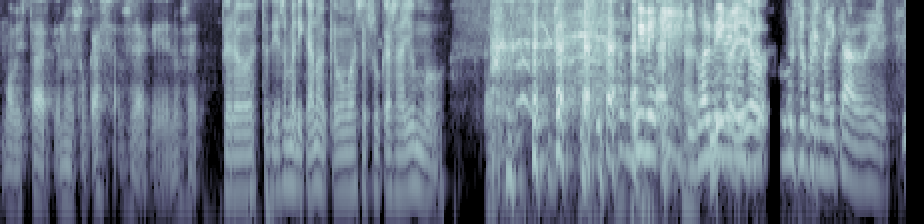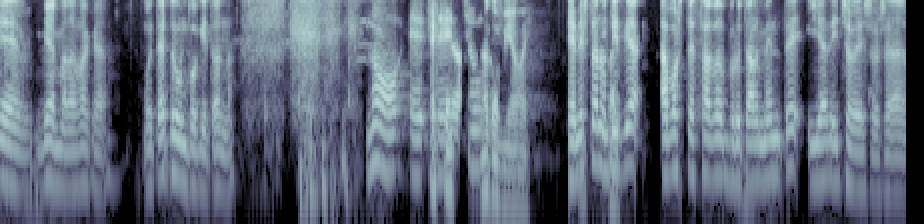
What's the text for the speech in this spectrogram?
Movistar, que no es su casa, o sea que no sé. Pero este tío es americano, ¿cómo va a ser su casa Jumbo? Vive, igual vive en Digo un, yo. su- un supermercado. Vive. Bien, bien, madafaca. Muteate un poquito, anda. No, eh, es de que no, hecho. no comió hoy. En esta Vale. noticia ha bostezado brutalmente y ha dicho eso. O sea,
